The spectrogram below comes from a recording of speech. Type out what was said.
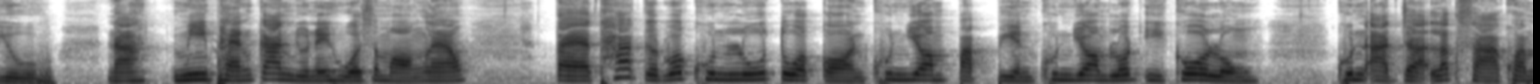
อยู่ นะมีแผนการอยู่ในหัวสมองแล้ว แต่ถ้าเกิดว่าคุณรู้ตัวก่อน คุณยอมปรับเปลี่ยน คุณยอมลดอีโก้ลง คุณอาจจะรักษาความ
